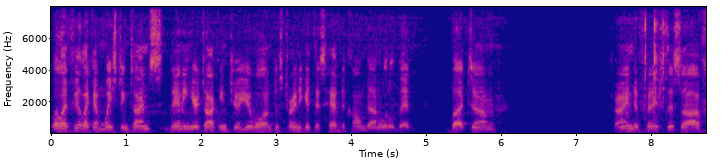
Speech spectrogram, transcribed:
Well, I feel like I'm wasting time standing here talking to you while I'm just trying to get this head to calm down a little bit. But um, Trying to finish this off.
